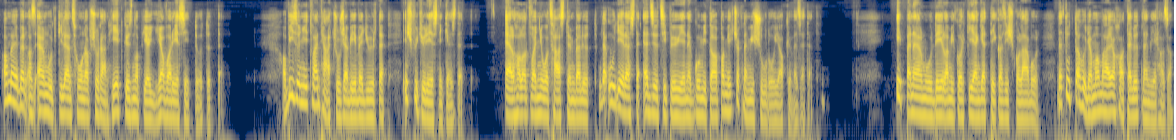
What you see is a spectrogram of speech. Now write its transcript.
amelyben az elmúlt kilenc hónap során hétköznapjai javarészét töltötte. A bizonyítványt hátsó zsebébe gyűrte, és fütyűrészni kezdett. Elhaladt vagy nyolc háztömb előtt, de úgy érezte, edzőcipőjének gumitalpa még csak nem is súrolja a kövezetet. Éppen elmúlt dél, amikor kiengedték az iskolából, de tudta, hogy a mamája hat előtt nem ér haza.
